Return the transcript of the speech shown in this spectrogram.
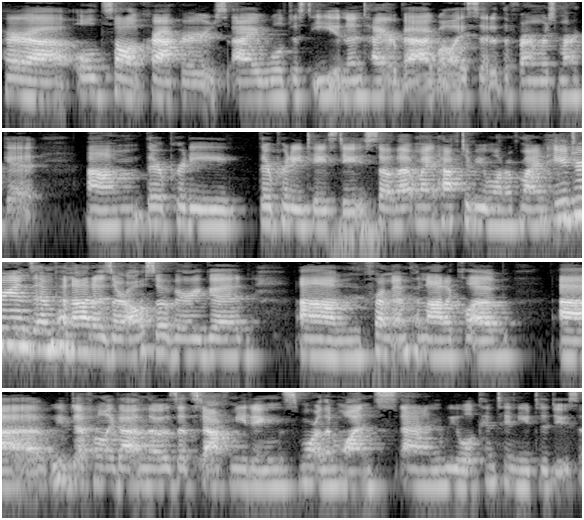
her uh, old salt crackers. I will just eat an entire bag while I sit at the farmers market. Um, they're pretty, they're pretty tasty. So that might have to be one of mine. Adrian's empanadas are also very good um, from Empanada Club. Uh, we've definitely gotten those at staff meetings more than once, and we will continue to do so.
